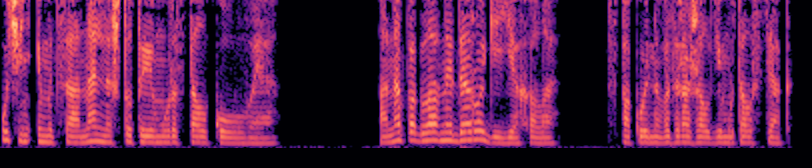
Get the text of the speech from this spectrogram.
очень эмоционально что-то ему растолковывая. Она по главной дороге ехала, спокойно возражал ему толстяк.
